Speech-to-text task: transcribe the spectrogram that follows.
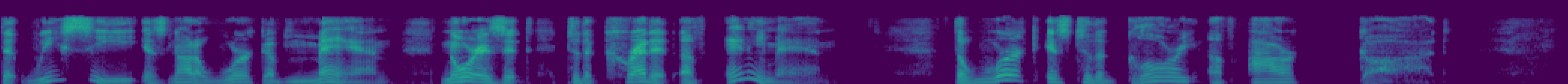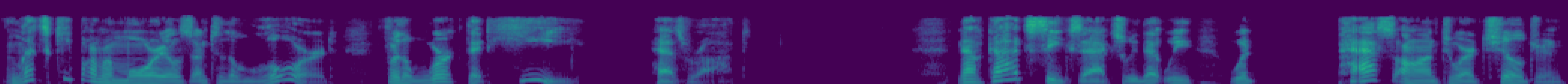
that we see is not a work of man, nor is it to the credit of any man. The work is to the glory of our God. And let's keep our memorials unto the Lord for the work that He has wrought. Now, God seeks actually that we would pass on to our children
